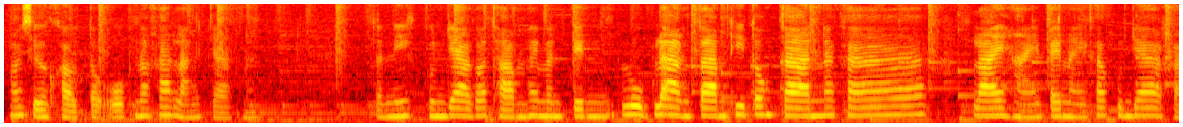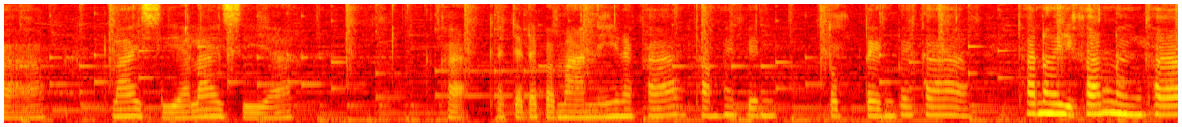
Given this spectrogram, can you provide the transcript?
เอาเสือเขาตาอบนะคะ หลังจากนั้นตอนนี้คุณย่าก็ทำให้มันเป็นรูปร่างตามที่ต้องการนะคะ ลายหายไปไหนคะคุณย่าคะลายเสียลายเสียค่ะก็จะได้ประมาณนี้นะคะทำให้เป็นตกแต่งด้วยค่ะ ทาเนยอีกครั้งหนึ่งค่ะ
